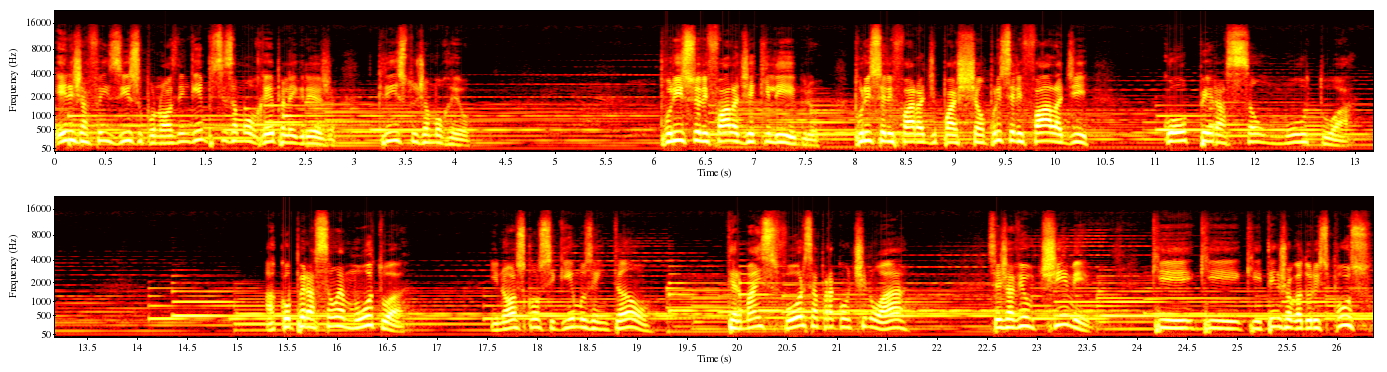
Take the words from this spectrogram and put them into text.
Ele já fez isso por nós, ninguém precisa morrer pela igreja. Cristo já morreu. Por isso ele fala de equilíbrio, por isso ele fala de paixão, por isso ele fala de cooperação mútua. A cooperação é mútua e nós conseguimos então ter mais força para continuar. Você já viu o time que, que, que tem jogador expulso?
